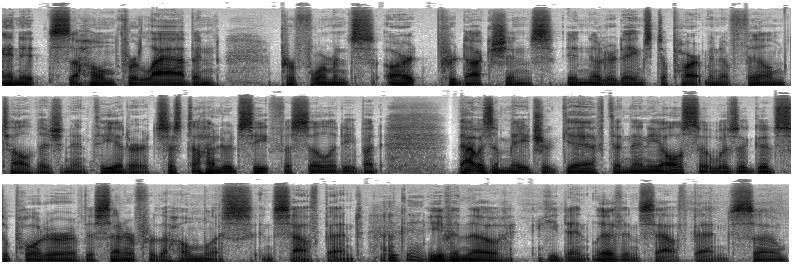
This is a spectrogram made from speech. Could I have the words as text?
and it's a home for lab and performance art productions in Notre Dame's Department of Film, Television, and Theater. It's just a hundred seat facility, but that was a major gift. And then he also was a good supporter of the Center for the Homeless in South Bend Oh, even though he didn't live in South Bend. So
